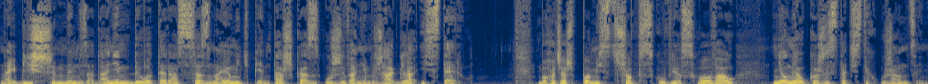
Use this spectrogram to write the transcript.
Najbliższym mym zadaniem było teraz zaznajomić piętaszka z używaniem żagla i steru bo chociaż po mistrzowsku wiosłował, nie umiał korzystać z tych urządzeń.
